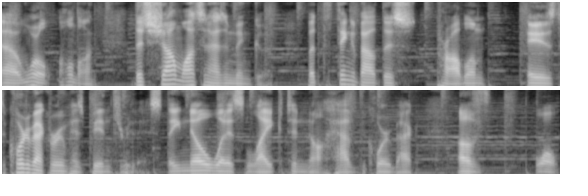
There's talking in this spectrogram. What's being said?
Uh, well, hold on. Deshaun Watson hasn't been good, but the thing about this problem is the quarterback room has been through this. They know what it's like to not have the quarterback of well,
